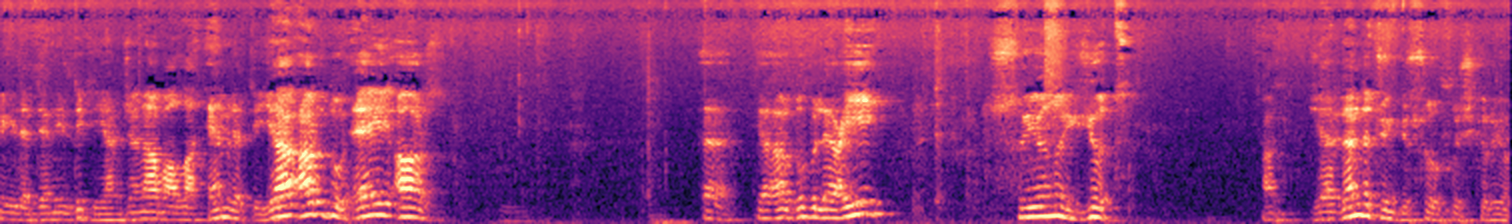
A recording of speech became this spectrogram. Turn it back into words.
Kıyle denildi ki yani Cenab-ı Allah emretti. Ya ardu ey arz. Ya ardu ble'i suyunu yut. Yani yerden de çünkü su fışkırıyor.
